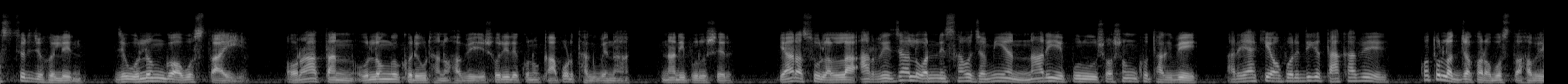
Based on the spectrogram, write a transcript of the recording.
আশ্চর্য হইলেন যে উলঙ্গ অবস্থায় অরাতান উলঙ্গ করে উঠানো হবে। শরীরে কোনো কাপড় থাকবে না, নারী পুরুষের। ইয়া রাসুল আল্লাহ আর রেজাল ওয়ান্নিসাহ জামিয়ান, নারী পুরুষ অসংখ্য থাকবে, আর একে অপরের দিকে তাকাবে, কত লজ্জাকর অবস্থা হবে।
